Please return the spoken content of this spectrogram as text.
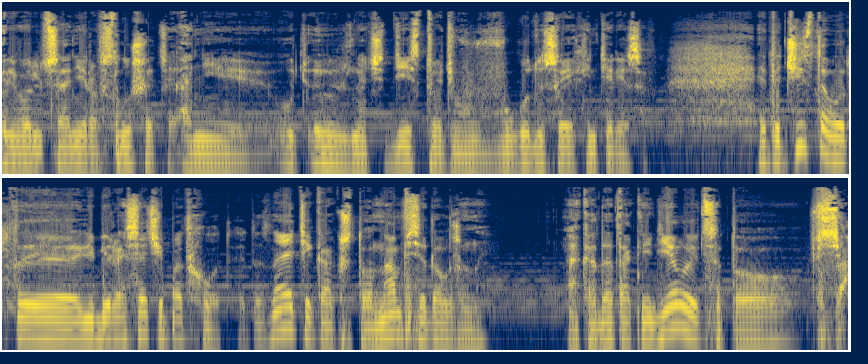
революционеров слушать, а не э, значит, действовать в, угоду своих интересов. Это чисто вот либеросячий подход. Это знаете как, что нам все должны. А когда так не делается, то все.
